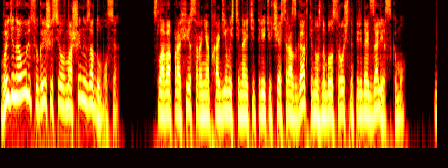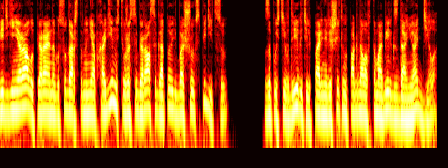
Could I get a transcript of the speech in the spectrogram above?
Выйдя на улицу, Гриша сел в машину и задумался. Слова профессора о необходимости найти третью часть разгадки нужно было срочно передать Залесскому. Ведь генерал, упирая на государственную необходимость, уже собирался готовить большую экспедицию. Запустив двигатель, парень решительно погнал автомобиль к зданию отдела.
